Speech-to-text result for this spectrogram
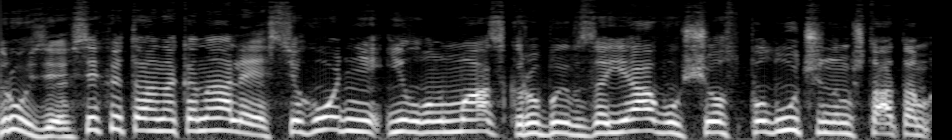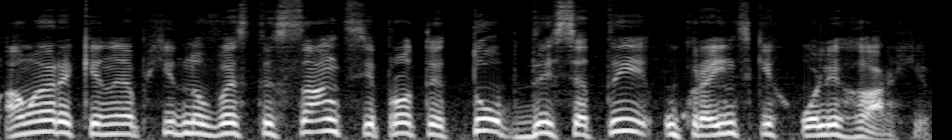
Друзі, всіх вітаю на каналі. Сьогодні Ілон Маск робив заяву, що Сполученим Штатам Америки необхідно ввести санкції проти топ 10 українських олігархів.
